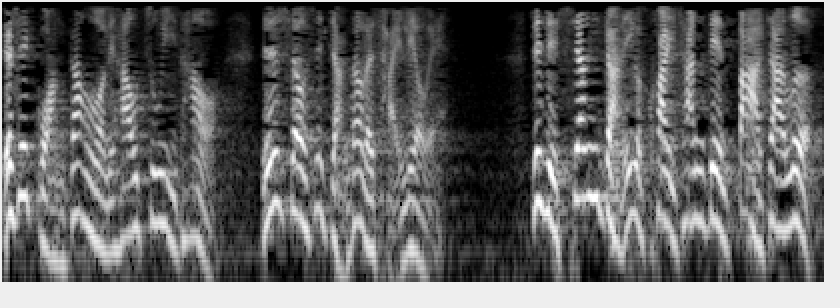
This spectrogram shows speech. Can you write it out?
有些广告哦，你还要注意它哦。有些时候是讲到了材料诶，这是香港一个快餐店大家乐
